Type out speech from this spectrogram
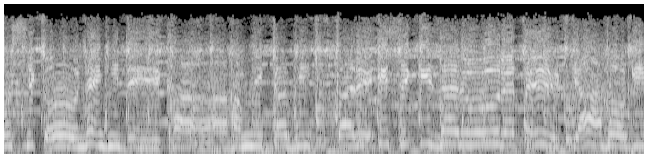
उसको नहीं देखा। हमने कभी, पर इसकी ज़रूरत क्या होगी?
